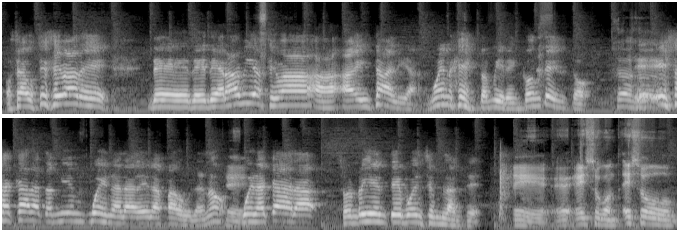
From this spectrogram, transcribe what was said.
O sea, usted se va de, de, de- de Arabia, se va a, a Italia. Buen gesto, miren, contento. Eh, esa cara también buena, la de La Padula, ¿no? Sí. Buena cara, sonriente, buen semblante. Eh, eh, eso, con- eso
